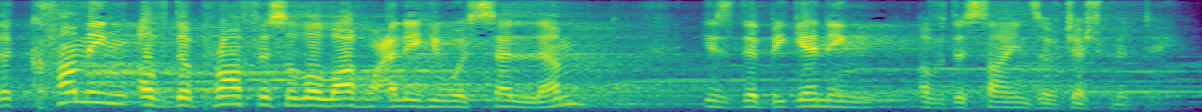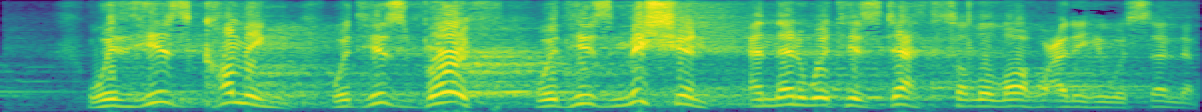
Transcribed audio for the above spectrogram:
The coming of the Prophet ﷺ is the beginning of the signs of judgment day. With his coming, with his birth, with his mission, and then with his death, sallallahu alaihi wasallam.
